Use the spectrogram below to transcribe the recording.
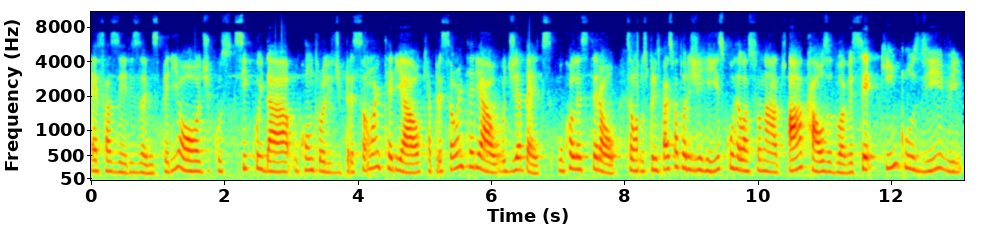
é fazer exames periódicos, se cuidar, o controle de pressão arterial, que a pressão arterial, o diabetes, o colesterol são os principais fatores de risco relacionados à causa do AVC, que inclusive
